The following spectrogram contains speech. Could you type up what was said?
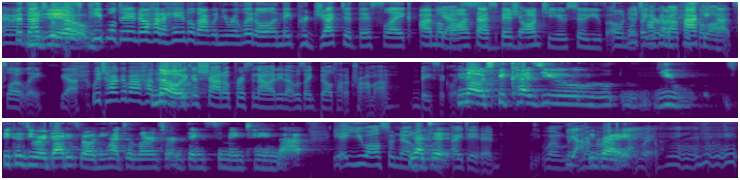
But I'm- that's do. because people didn't know how to handle that when you were little, and they projected this like I'm a Yes. boss ass bitch onto you, so you've owned We it. But talk you're about unpacking that slowly. Yeah. we talk about how this No, is like a shadow personality that was like built out of trauma, basically. No, it's because you you it's because you were a daddy's girl and you had to learn certain things to maintain that. Yeah, you also know You who to- I dated. When, Yeah. remember- Right.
